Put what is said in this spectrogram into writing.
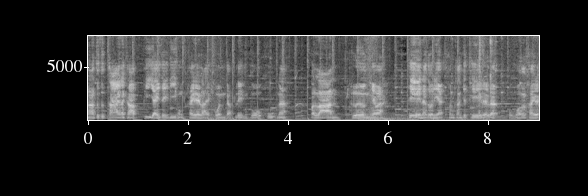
อ่าตัวสุดท้ายนะครับ พี่ใหญ่ใจดีของใครหลาย ๆ คนกับเลนโกคุนะ ปลานเพลิงใช่ไหม เท่นะตัวเนี้ยค่อนข้างจะเท่เลยแล้ว ผมว่าก็ใครห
